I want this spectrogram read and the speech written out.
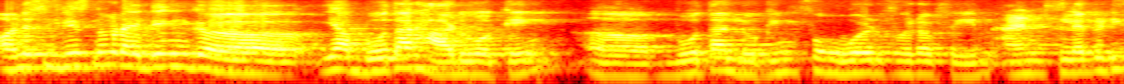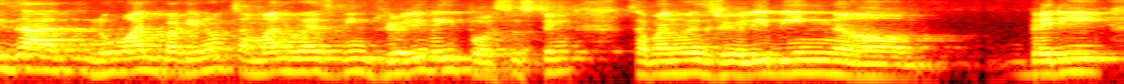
on a serious note, I think uh, yeah, both are hardworking. Uh, both are looking forward for a fame, and celebrities are no one but you know someone who has been really very persistent, someone who has really been uh, very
